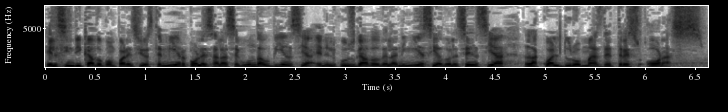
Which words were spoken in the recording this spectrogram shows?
El sindicado compareció este miércoles a la segunda audiencia en el juzgado de la niñez y adolescencia, la cual duró más de tres horas.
